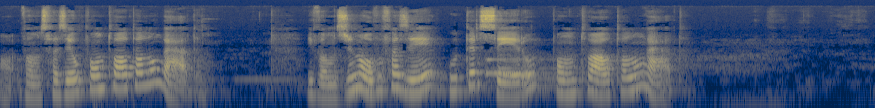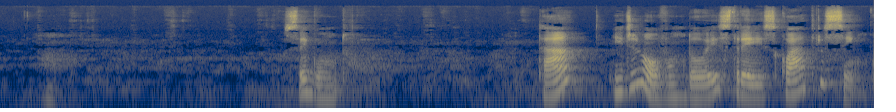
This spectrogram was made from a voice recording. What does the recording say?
Ó, vamos fazer o ponto alto alongado. E vamos de novo fazer o terceiro ponto alto alongado. Segundo. Tá? E de novo, um, dois, três, quatro, cinco.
